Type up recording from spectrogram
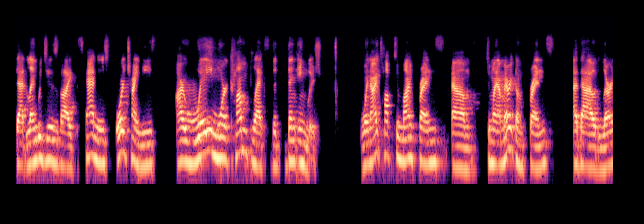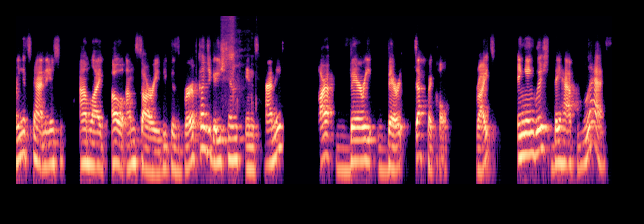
that languages like Spanish or Chinese are way more complex than, than English. When I talk to my friends, um, to my American friends about learning Spanish, I'm like, oh, I'm sorry, because verb conjugations in Spanish are very, very difficult, right? In English, they have less.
